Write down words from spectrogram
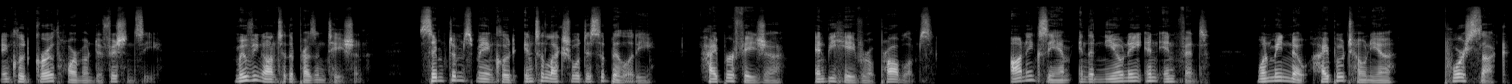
include growth hormone deficiency. Moving on to the presentation. Symptoms may include intellectual disability, hyperphagia, and behavioral problems. On exam in the neonate and infant, one may note hypotonia, poor suck,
